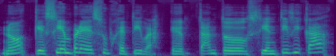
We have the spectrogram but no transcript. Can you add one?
¿no? Que siempre es subjetiva, eh, tanto científica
